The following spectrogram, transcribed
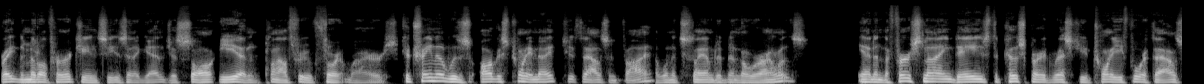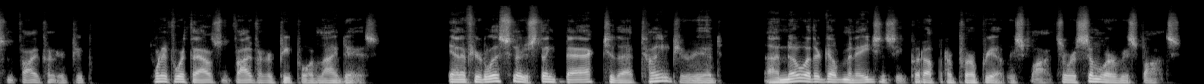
right in the middle of hurricane season again, just saw Ian plow through Fort Myers. Katrina was August 29, 2005, when it slammed into New Orleans. And in the first nine days, the Coast Guard rescued 24,500 people, 24,500 people in nine days. And if your listeners think back to that time period, uh, no other government agency put up an appropriate response or a similar response.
